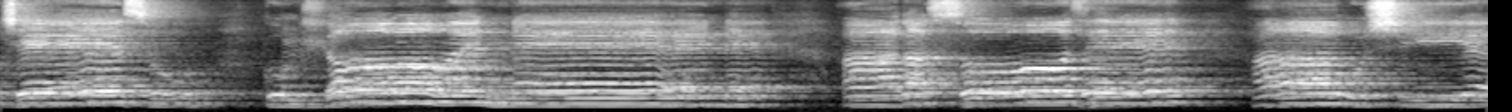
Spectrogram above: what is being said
uJesu kumhlobo wenene akasoze akushiye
